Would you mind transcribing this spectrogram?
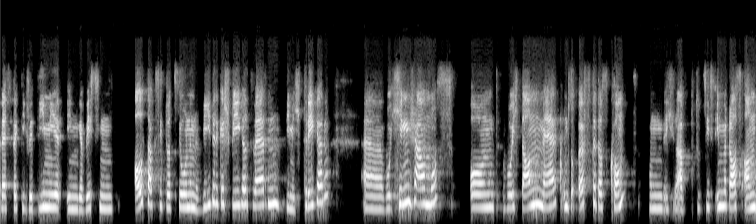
respektive die mir in gewissen Alltagssituationen wiedergespiegelt werden, die mich triggern, äh, wo ich hinschauen muss und wo ich dann merke, umso öfter das kommt, und ich glaube, du ziehst immer das an,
